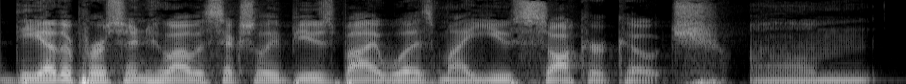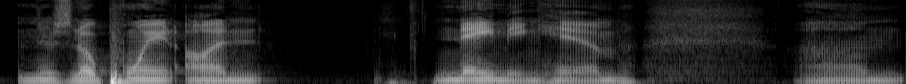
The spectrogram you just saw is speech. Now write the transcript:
the other person who I was sexually abused by was my youth soccer coach. Um, there's no point on naming him. Um,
